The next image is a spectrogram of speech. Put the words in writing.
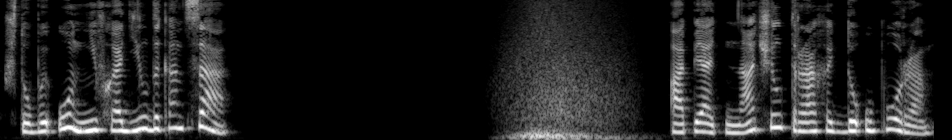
чтобы он не входил до конца. Опять начал трахать до упора.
